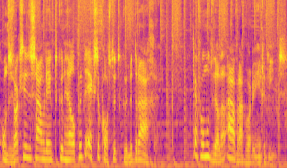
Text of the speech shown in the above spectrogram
om de zwaksten in de samenleving te kunnen helpen de extra kosten te kunnen dragen. Daarvoor moet wel een aanvraag worden ingediend.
